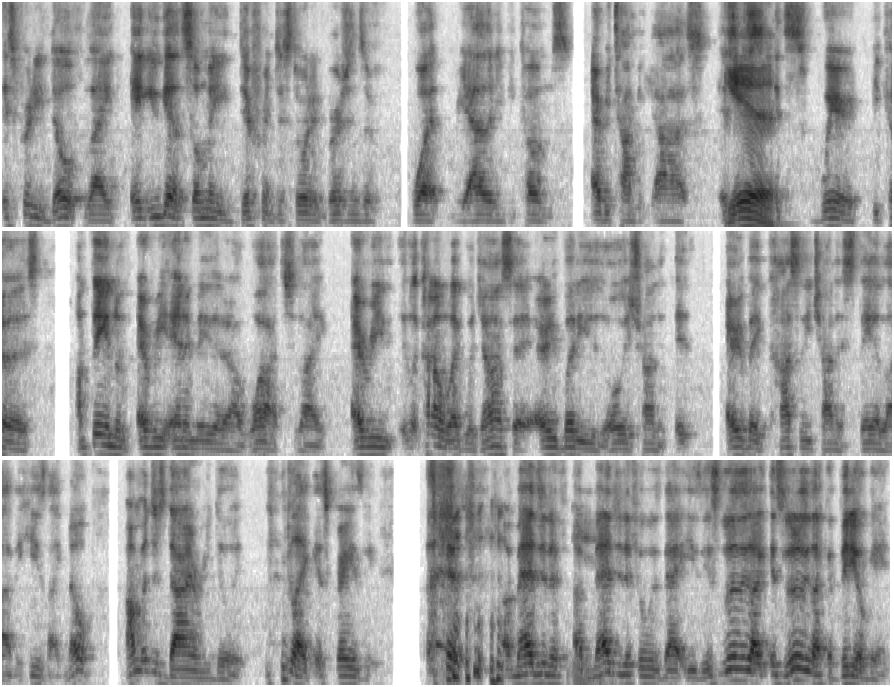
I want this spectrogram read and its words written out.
It's pretty dope. Like it, you get so many different distorted versions of what reality becomes every time he dies. It's, Yeah. it's, it's weird because I'm thinking of every anime that I watch. Like every, kind of like what John said. Everybody is always trying to. It, everybody constantly trying to stay alive. And he's like, nope, I'm gonna just die and redo it. like it's crazy. imagine if Yeah. imagine if it was that easy. It's literally like it's literally like a video game.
